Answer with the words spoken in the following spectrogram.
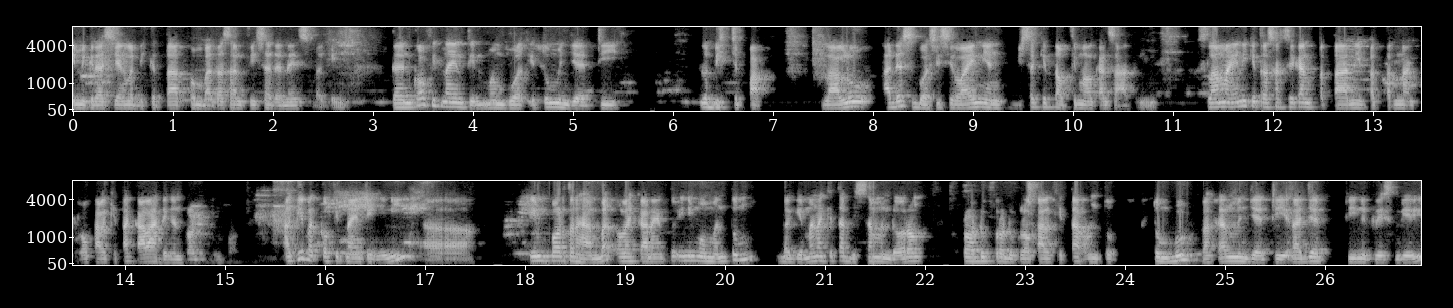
imigrasi yang lebih ketat, pembatasan visa dan lain sebagainya. Dan COVID-19 membuat itu menjadi lebih cepat. Lalu ada sebuah sisi lain yang bisa kita optimalkan saat ini. Selama ini kita saksikan petani peternak lokal kita kalah dengan produk impor. Akibat COVID-19 ini uh, impor terhambat oleh karena itu ini momentum bagaimana kita bisa mendorong produk-produk lokal kita untuk tumbuh bahkan menjadi raja di negeri sendiri.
